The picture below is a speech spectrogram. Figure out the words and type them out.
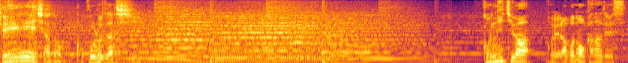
経営者の志こんにちは、声ラボの岡田です。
